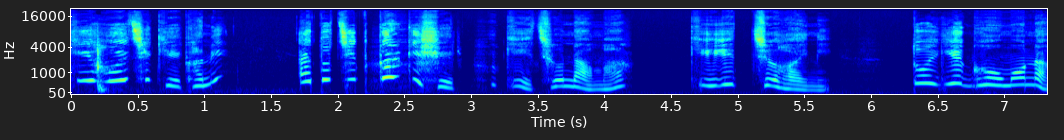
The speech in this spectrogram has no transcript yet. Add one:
কি হয়েছে কি এখানে? এত চিৎকার কিসের? কিছু না মা। কিচ্ছু হয়নি। তুই গিয়ে ঘুমো না।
